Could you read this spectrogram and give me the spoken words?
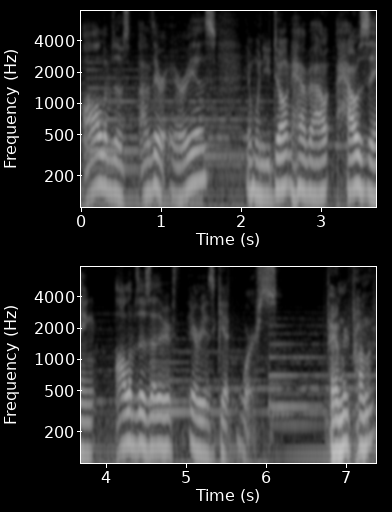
all of those other areas. And when you don't have housing, all of those other areas get worse. Family Promise.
